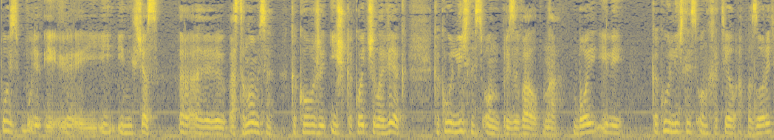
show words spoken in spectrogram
Пусть будет, и, и, и, мы сейчас э, остановимся, какого же Иш, какой человек, какую личность он призывал на бой, или какую личность он хотел опозорить,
